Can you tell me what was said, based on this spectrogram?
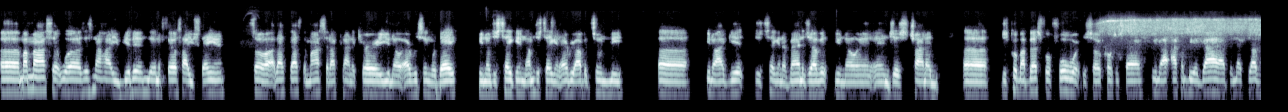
uh, my mindset was it's not how you get in the NFL, it's how you stay in. So uh, that, that's the mindset I kind of carry, you know, every single day you know, just taking I'm just taking every opportunity uh, you know, I get just taking advantage of it, you know, and, and just trying to uh, just put my best foot forward to show coaching staff, you know, I, I can be a guy at the next level.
